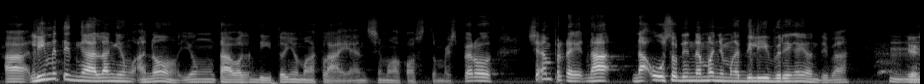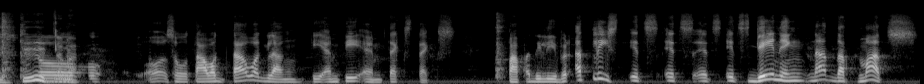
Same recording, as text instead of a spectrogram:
Ah, limited nga lang yung ano, yung tawag dito, yung mga clients, yung mga customers. Pero syempre, na nauso din naman yung mga delivery ngayon, di ba? Mm, Yes. So, tama. oh, so tawag-tawag lang, PM PM, text text, papa-deliver. At least it's it's it's it's gaining not that much.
